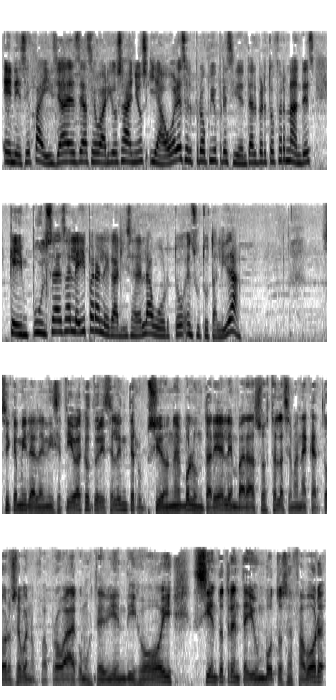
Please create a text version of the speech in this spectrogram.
en ese país ya desde hace varios años y ahora es el propio presidente Alberto Fernández que impulsa esa ley para legalizar el aborto en su totalidad. Sí, Camila, la iniciativa que autoriza la interrupción voluntaria del embarazo hasta la semana 14, bueno, fue aprobada, como usted bien dijo hoy, 131 votos a favor,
